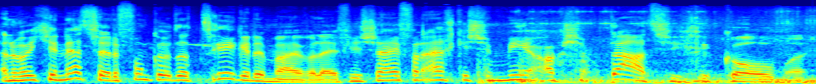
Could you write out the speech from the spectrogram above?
En wat je net zei, dat, vond ik, dat triggerde mij wel even. Je zei van eigenlijk is er meer acceptatie gekomen.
